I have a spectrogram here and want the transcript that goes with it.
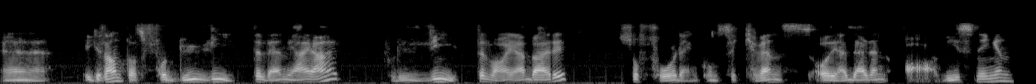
Eh, ikke sant? Altså, får du vite hvem jeg er, får du vite hva jeg bærer, så får det en konsekvens. Og jeg, det er den avvisningen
